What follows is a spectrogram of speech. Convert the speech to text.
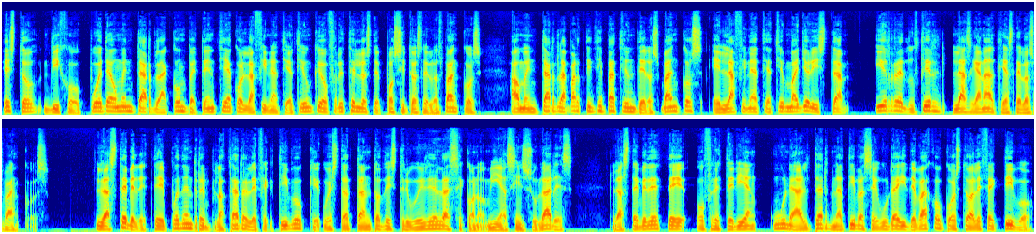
Esto, dijo, puede aumentar la competencia con la financiación que ofrecen los depósitos de los bancos, aumentar la participación de los bancos en la financiación mayorista y reducir las ganancias de los bancos. Las TBDC pueden reemplazar el efectivo que cuesta tanto distribuir en las economías insulares. Las TBDC ofrecerían una alternativa segura y de bajo costo al efectivo,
